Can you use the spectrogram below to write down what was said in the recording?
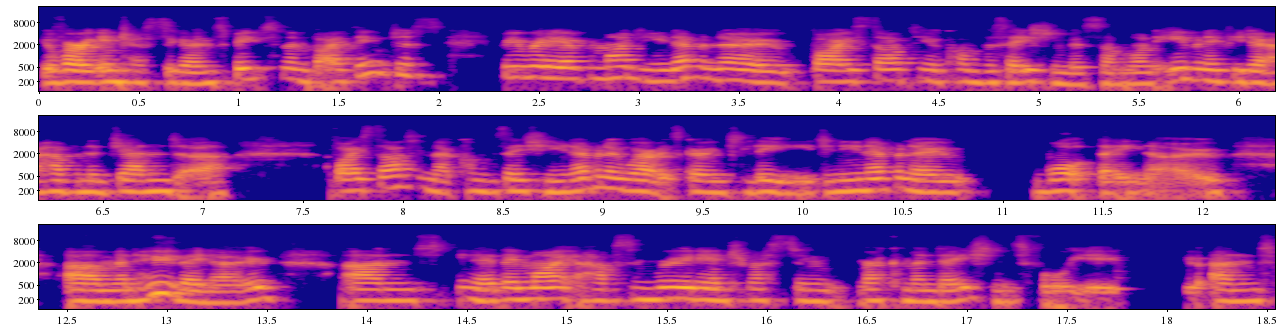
you're very interested to go and speak to them. But i think just be really open-minded. You never know by starting a conversation with someone even if you don't have an agenda by starting that conversation you never know where it's going to lead and you never know what they know um, and who they know. And you know they might have some really interesting recommendations for you and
